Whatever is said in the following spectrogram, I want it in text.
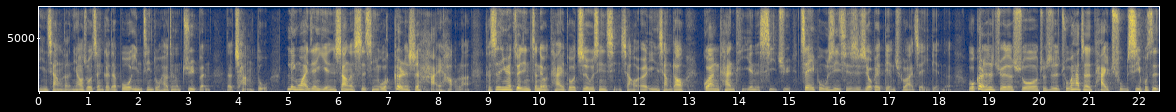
影响了你要说整个的播映进度，还有整个剧本的长度。另外一件延上的事情，我个人是还好啦。可是因为最近真的有太多置入性行销而影响到观看体验的戏剧，这一部戏其实是有被点出来这一点的。我个人是觉得说，就是除非他真的太出戏，或是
